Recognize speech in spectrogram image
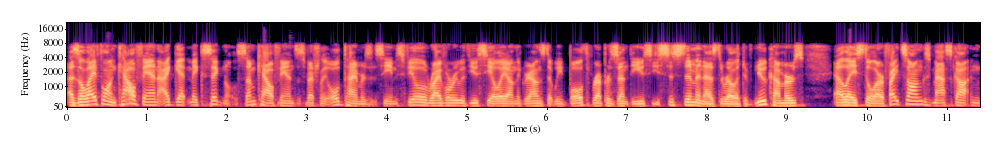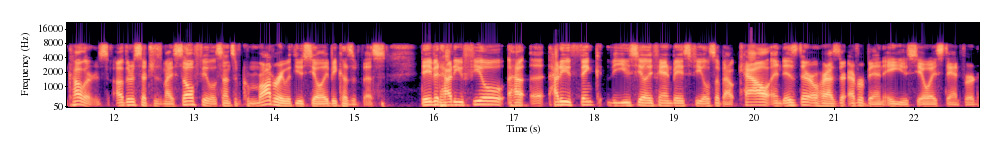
As a lifelong Cal fan, I get mixed signals. Some Cal fans, especially old timers, it seems, feel a rivalry with UCLA on the grounds that we both represent the UC system, and as the relative newcomers, LA still our fight songs, mascot, and colors. Others, such as myself, feel a sense of camaraderie with UCLA because of this." David, how do you feel? How, uh, how do you think the UCLA fan base feels about Cal? And is there or has there ever been a UCLA Stanford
